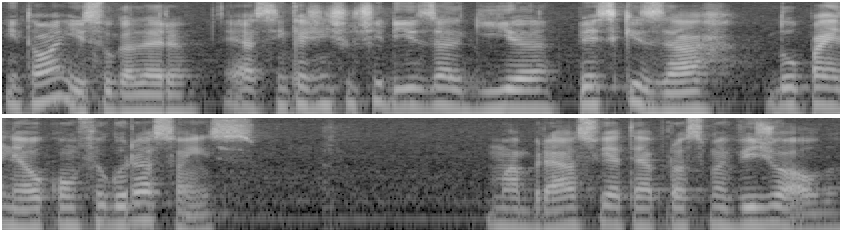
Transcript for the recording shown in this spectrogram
Então é isso, galera. É assim que a gente utiliza a guia pesquisar do painel configurações. Um abraço e até a próxima videoaula.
